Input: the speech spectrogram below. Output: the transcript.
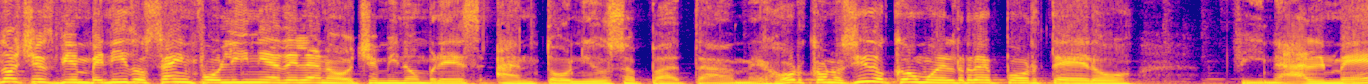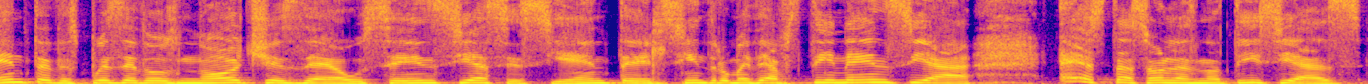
Noches, bienvenidos a Infolínea de la Noche. Mi nombre es Antonio Zapata, mejor conocido como el reportero. Finalmente, después de dos noches de ausencia, se siente el síndrome de abstinencia. Estas son las noticias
